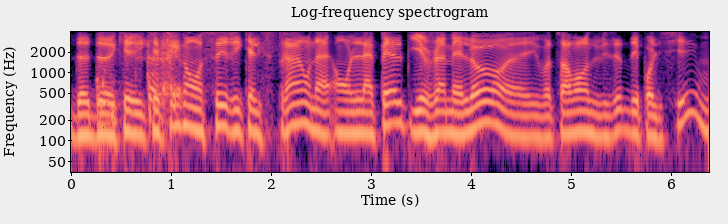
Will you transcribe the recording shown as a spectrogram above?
de, de que- quelqu'un qu'on sait récalcitrant, on, a- on l'appelle puis il est jamais là, euh, il va-tu avoir une visite des policiers? ou?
